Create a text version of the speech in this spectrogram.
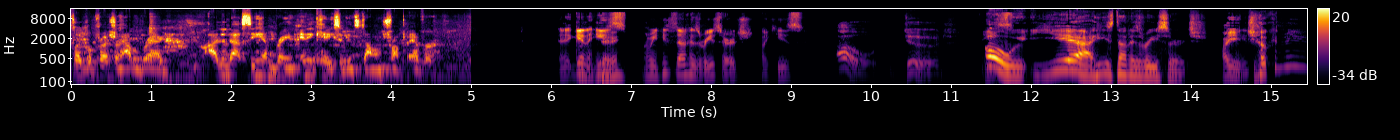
political pressure on Alvin Bragg. I did not see him bringing any case against Donald Trump ever. And again, Okay. he's. I mean, he's done his research. Like he's. Oh, dude, oh, he's- Oh yeah, he's done his research. are you joking me?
